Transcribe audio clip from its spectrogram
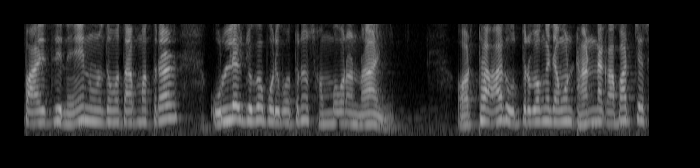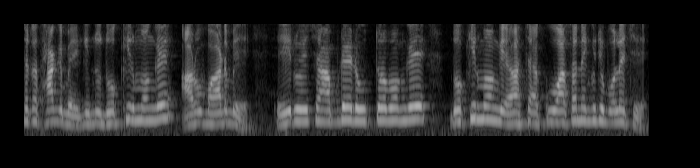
পাঁচ দিনে ন্যূনতম তাপমাত্রার উল্লেখযোগ্য পরিবর্তনের সম্ভাবনা নাই। অর্থাৎ উত্তরবঙ্গে যেমন ঠান্ডা কাঁপাচ্ছে, সেটা থাকবে, কিন্তু দক্ষিণবঙ্গে আরও বাড়বে। এই রয়েছে আপডেট উত্তরবঙ্গে। দক্ষিণবঙ্গে আচ্ছা কুয়াশা নিয়ে কিছু বলেছে।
